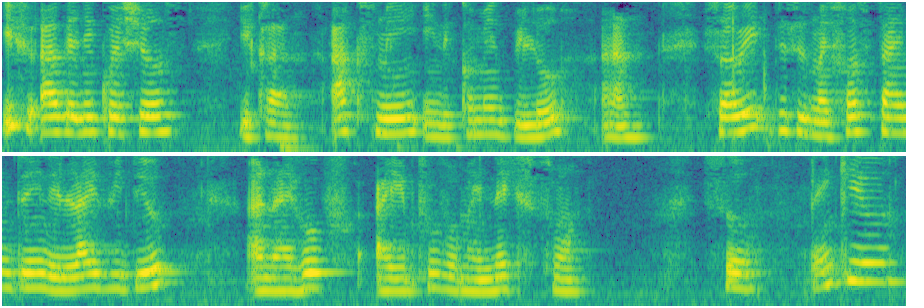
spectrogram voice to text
If you have any questions you can ask me in the comment below. And sorry this is my first time doing a live video and i hope i improve on my next one. So Thank you.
